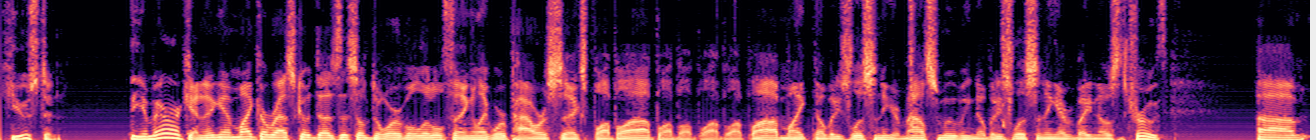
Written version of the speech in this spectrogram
Houston, the American. Again, Mike Aresco does this adorable little thing like we're Power Six, blah blah blah blah blah blah blah. Mike, nobody's listening. Your mouth's moving. Nobody's listening. Everybody knows the truth. Um,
